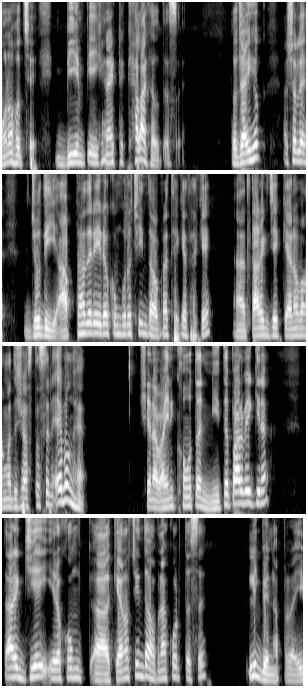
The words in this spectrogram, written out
মনে হচ্ছে বিএনপি এখানে একটা খেলা খেলতেছে। তো যাই হোক, আসলে যদি আপনাদের এইরকম কোনো চিন্তা ভাবনা থেকে থাকে তারেক যে কেন বাংলাদেশে আসতেছেন এবং হ্যাঁ সেনাবাহিনী ক্ষমতা নিতে পারবে কিনা, তারেক জিয়াই এরকম কেন চিন্তা ভাবনা করতেছে, লিখবেন আপনারা এই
